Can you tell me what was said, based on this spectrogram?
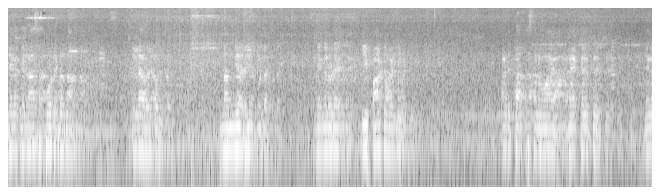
ഞങ്ങൾക്ക് എല്ലാ സപ്പോർട്ടും തന്ന എല്ലാവർക്കും നന്ദി അറിയിച്ചുകൊണ്ട് ഞങ്ങളുടെ ഈ പാട്ട് വേണ്ടി അടുത്ത സ്ഥലമായ മേക്കലത്ത് ഞങ്ങൾ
